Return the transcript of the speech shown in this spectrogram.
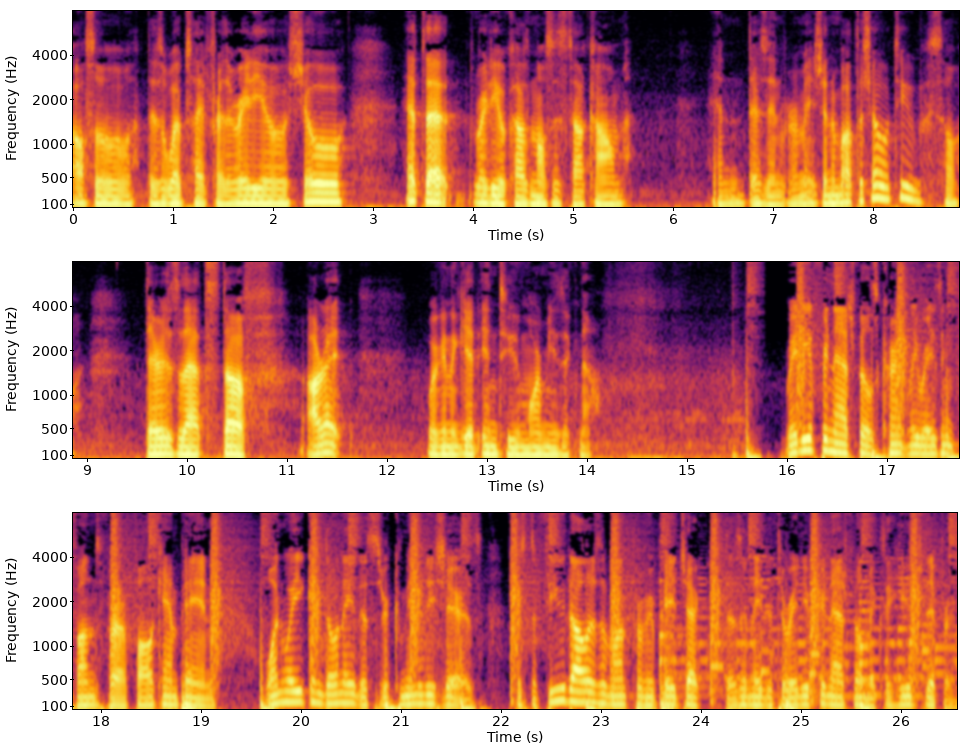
also, there's a website for the radio show. It's at radiocosmosis.com. And there's information about the show too. So there is that stuff. All right. We're going to get into more music now. Radio Free Nashville is currently raising funds for our fall campaign. One way you can donate is through community shares. Just a few dollars a month from your paycheck designated to Radio Free Nashville makes a huge difference.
